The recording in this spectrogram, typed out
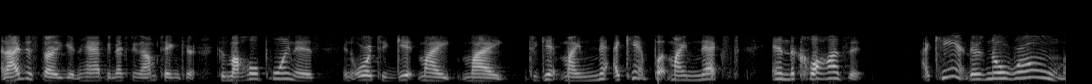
And I just started getting happy. Next thing I'm taking care because my whole point is in order to get my my to get my ne- I can't put my next in the closet. I can't. There's no room.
